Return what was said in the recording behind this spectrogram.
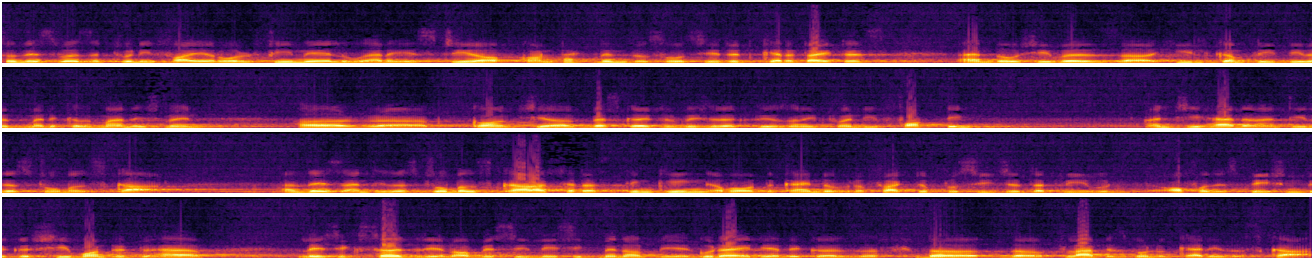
So this was a 25-year-old female who had a history of contact lens associated keratitis and though she was uh, healed completely with medical management, her, uh, her best corrected visual acuity was only 2040 and she had an anterior stromal scar. And this anterior stromal scar set us thinking about the kind of refractive procedure that we would offer this patient because she wanted to have LASIK surgery and obviously LASIK may not be a good idea because the, the, the flap is going to carry the scar.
